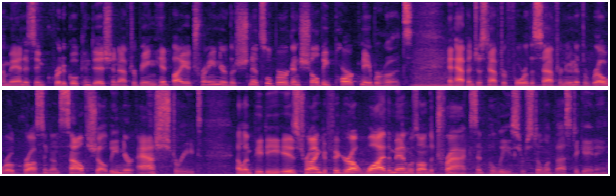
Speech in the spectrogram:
A man is in critical condition after being hit by a train near the Schnitzelburg and Shelby Park neighborhoods. It happened just after 4 this afternoon at the railroad crossing on South Shelby near Ash Street. LMPD is trying to figure out why the man was on the tracks and police are still investigating.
